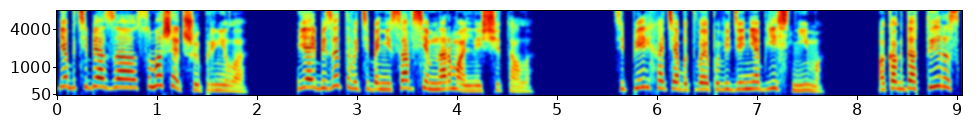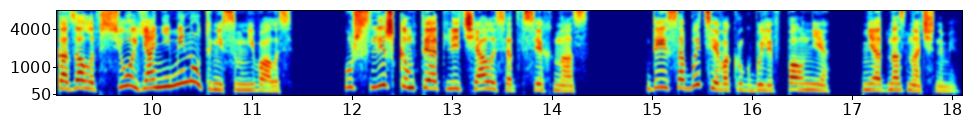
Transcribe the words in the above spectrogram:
я бы тебя за сумасшедшую приняла. Я и без этого тебя не совсем нормальной считала. Теперь хотя бы твое поведение объяснимо. А когда ты рассказала все, я ни минуты не сомневалась. Уж слишком ты отличалась от всех нас. Да и события вокруг были вполне неоднозначными.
